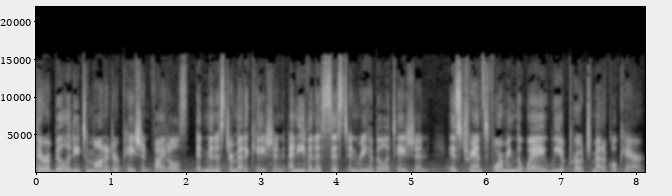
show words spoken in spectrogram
their ability to monitor patient vitals, administer medication, and even assist in rehabilitation is transforming the way we approach medical care.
